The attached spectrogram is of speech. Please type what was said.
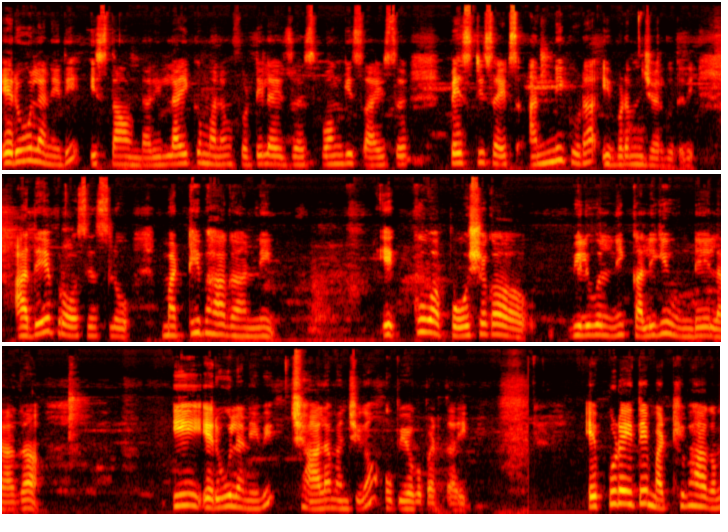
ఎరువులు అనేది ఇస్తూ ఉండాలి. లైక్ మనం ఫర్టిలైజర్స్ ఫంగిసైడ్స్ పెస్టిసైడ్స్ అన్నీ కూడా ఇవ్వడం జరుగుతుంది. అదే ప్రాసెస్లో మట్టి భాగాన్ని ఎక్కువ పోషక విలువల్ని కలిగి ఉండేలాగా ఈ ఎరువులు అనేవి చాలా మంచిగా ఉపయోగపడతాయి. ఎప్పుడైతే మట్టి భాగం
